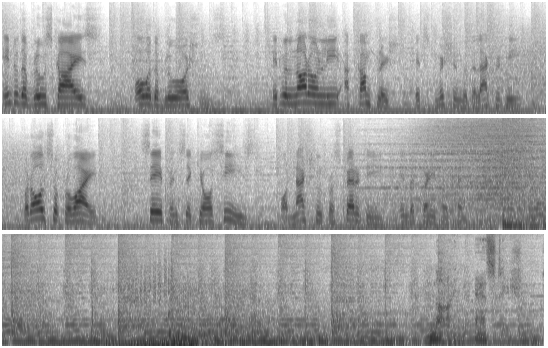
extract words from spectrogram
into the blue skies over the blue oceans, it will not only accomplish its mission with alacrity, but also provide safe and secure seas for national prosperity in the 21st century. Nine air stations.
